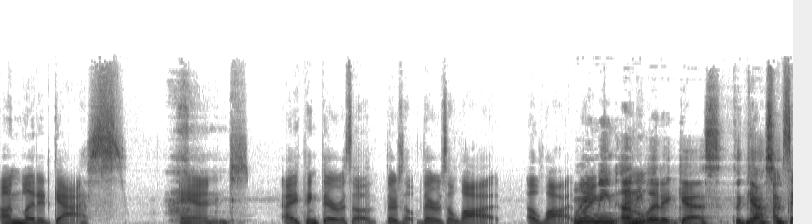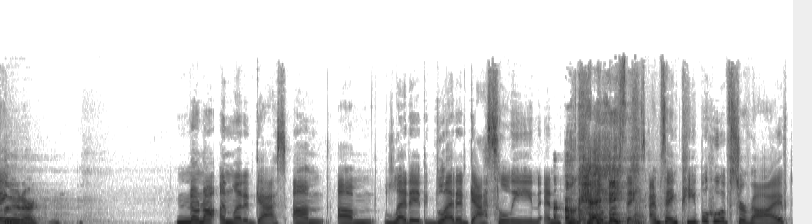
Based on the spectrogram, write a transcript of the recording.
unleaded gas, and I think there was a there's a there's a lot a lot. What do you like, mean any- unleaded gas? The gas I'm saying- put our No, not unleaded gas. Um, um, leaded, leaded gasoline, and Okay. all of those things. I'm saying people who have survived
